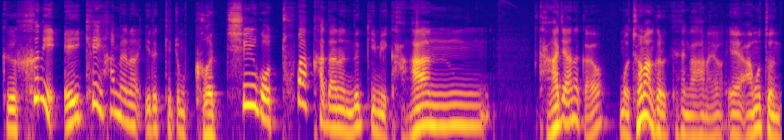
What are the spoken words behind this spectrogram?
그 흔히 AK 하면은 이렇게 좀 거칠고 투박하다는 느낌이 강한 강하지 않을까요? 뭐 저만 그렇게 생각하나요? 예, 아무튼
